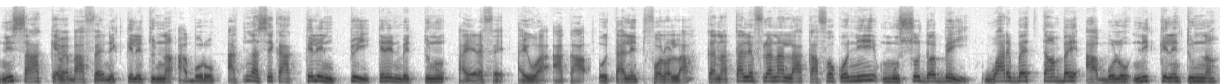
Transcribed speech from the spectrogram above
ni saga kɛmɛ b'a fɛ ni kelen tunna a boro a tɛna se ka kelen to yen kelen bɛ tunu a yɛrɛ fɛ ayiwa a ka o talen fɔlɔ la ka na talen filanan la k'a fɔ ko ni muso dɔ bɛ yen waribɛ tan bɛ a bolo ni kelen tunna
